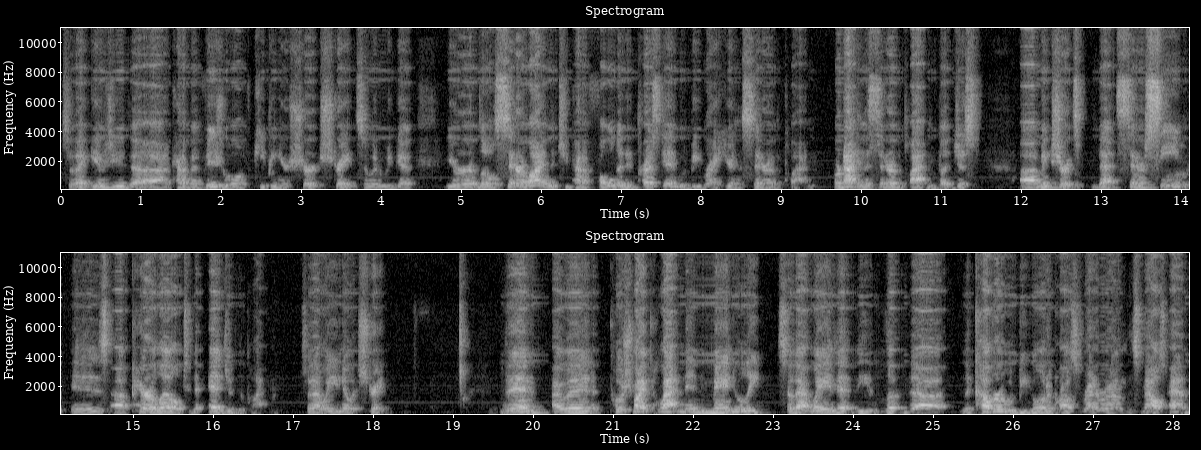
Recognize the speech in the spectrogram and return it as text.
So that gives you the uh, kind of a visual of keeping your shirt straight. So it would go, your little center line that you kind of folded and pressed in would be right here in the center of the platen. Or not in the center of the platen, but just uh, make sure it's that center seam is uh, parallel to the edge of the platen. So that way you know it's straight. Then I would push my platen in manually, so that way that the, the, the cover would be going across right around this mouse pad.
